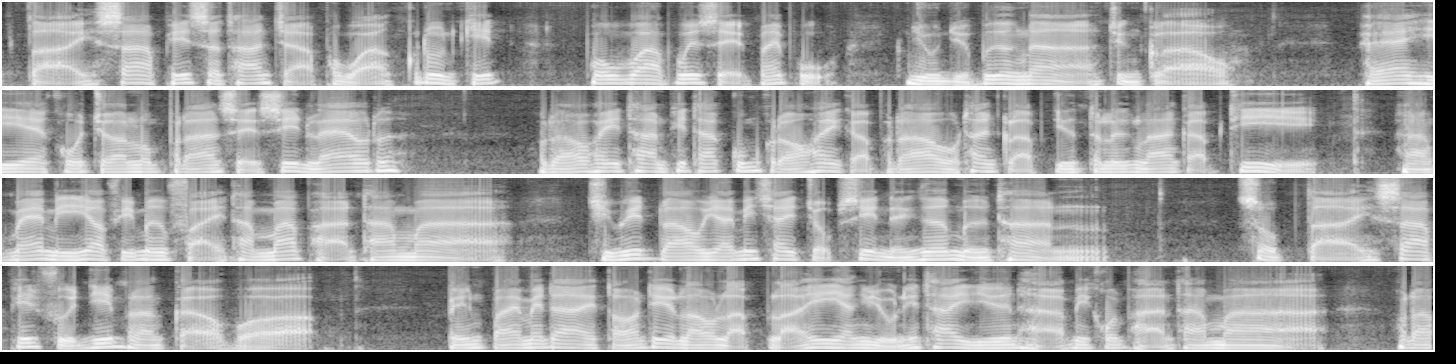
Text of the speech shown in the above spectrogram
พตายทราบพิษสถานจากผวางครุ่นคิด พบว่าผู้วิเศษไม้ผูกยืนอยู่เบื้องหน้าจึงกล่าว แพ้เฮียโคจรลมปราณเสร็จสิ้นแล้วหรือ เราให้ท่านพิทักษ์คุ้มครองให้กับเรา ท่านกลับยืนตะลึงล้างกับที่ หากแม้มียอดฝีมือฝ่ายธรรมะผ่านทางมา ชีวิตเรายังไม่ใช่จบสิ้นในเงื้อมือท่านศพตายทราบพิษฝืนยิ้มพลางกล่าวว่าเป็นไปไม่ได้ตอนที่เราหลับไหลยังอยู่ในท่ายืนหามีคนผ่านทางมา เรา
